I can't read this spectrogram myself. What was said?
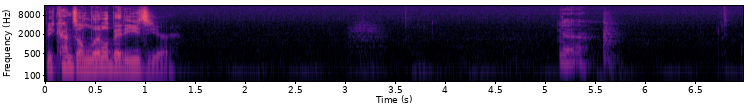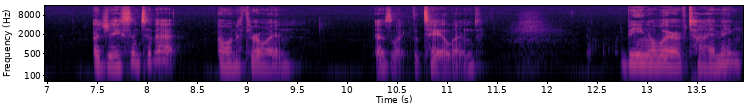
becomes a little bit easier. Yeah. Adjacent to that, I want to throw in as like the tail end. Being aware of timing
